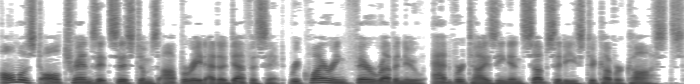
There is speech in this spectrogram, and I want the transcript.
Almost all transit systems operate at a deficit, requiring fare revenue, advertising and subsidies to cover costs.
